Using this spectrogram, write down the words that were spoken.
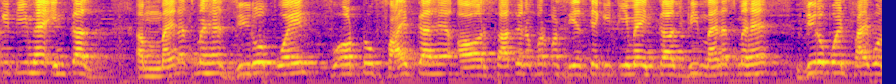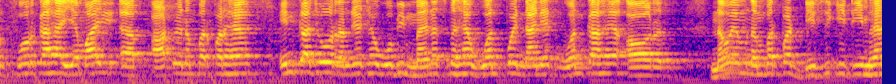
की टीम है, इनका माइनस में है zero point four two five का है, और सातवें नंबर पर सी की टीम है, इनका भी माइनस में है zero point five one four का है। एम आई आठवें नंबर पर है, इनका जो रन रेट है वो भी माइनस में है one point nine eight one का है, और नवे नंबर पर डीसी की टीम है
